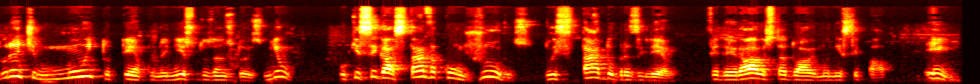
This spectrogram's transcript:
Durante muito tempo, no início dos anos 2000, o que se gastava com juros do Estado brasileiro, federal, estadual e municipal, em,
